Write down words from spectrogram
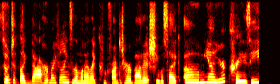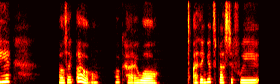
So just like that hurt my feelings. And then when I like confronted her about it, she was like, um, yeah, you're crazy. I was like, oh, okay, well, I think it's best if we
